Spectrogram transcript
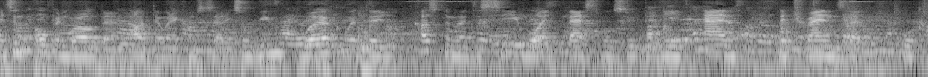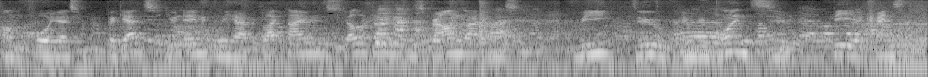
it's an open world there, out there when it comes to settings. So we work with the customer to see what best will suit their needs and the trends that will come four years from now. Baguettes, you name it, we have black diamonds, yellow diamonds, brown diamonds. We do, and we want to be a trendsetter.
